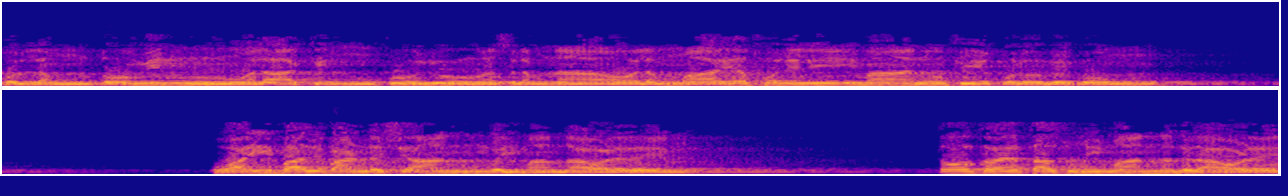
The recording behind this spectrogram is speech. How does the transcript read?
قل لم تؤمنوا ولكن قولوا أسلمنا ولما يدخل الإيمان في قلوبكم. وعي بعض بعض الشان من إيمان داوڑے تو تاسو ایمان نہ دراوڑے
